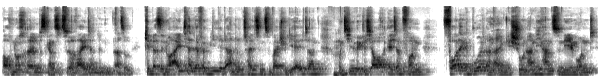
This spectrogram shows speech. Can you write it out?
auch noch ähm, das Ganze zu erweitern. Denn also Kinder sind nur ein Teil der Familie, der andere Teil sind zum Beispiel die Eltern mhm. und hier wirklich auch Eltern von vor der Geburt an eigentlich schon an die Hand zu nehmen und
